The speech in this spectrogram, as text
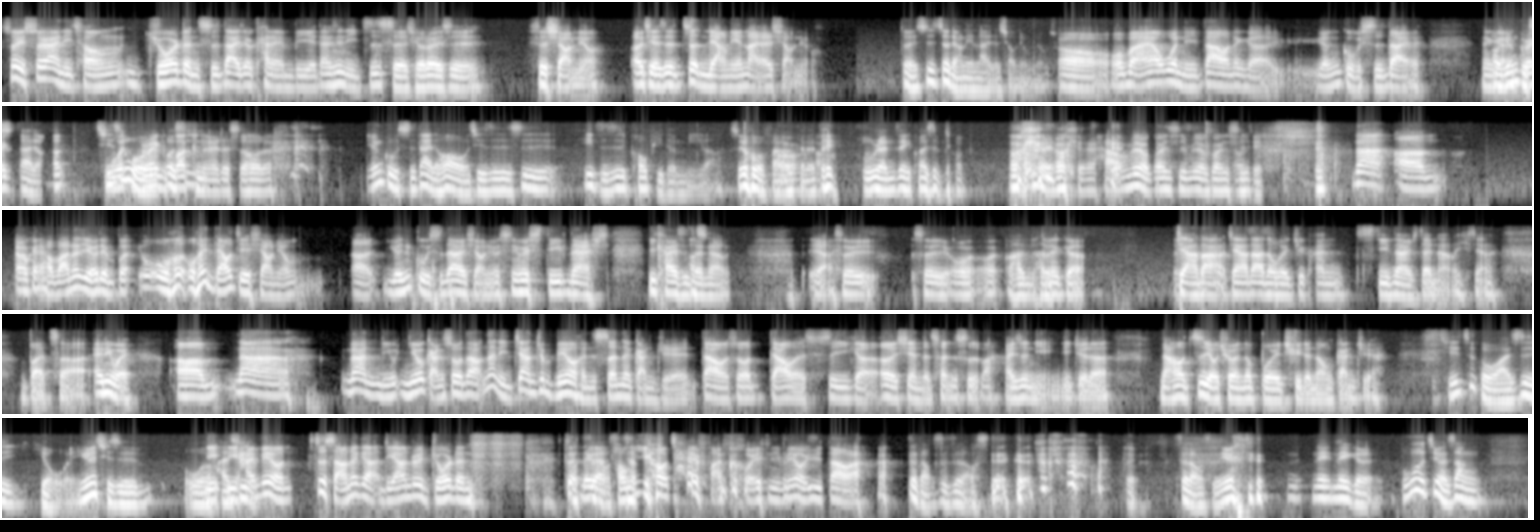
所以，虽然你从 Jordan 时代就看 NBA，但是你支持的球队是是小牛，而且是这两年来的小牛。对，是这两年来的小牛没有错。哦，我本来要问你到那个远古时代，那个远古时代的，呃，其实我 Greg Buckner 的时候的。远古时代的话，我其实是一直是 Kobe 的迷啦，所以我反而可能对湖人这一块是比较。OK OK，好，没有关系，没有关系。那嗯，OK，好吧，那就有点不，我会我会了解小牛，呃，远古时代的小牛是因为 Steve Nash 一开始在那里，呀、oh, yeah，所以，所以我我很很那个加拿大加拿大都会去看 Steve Nash 在哪里这样，But、uh, anyway，呃、um,，那。那你你有感受到？那你这样就没有很深的感觉到说 Dallas 是一个二线的城市吧？还是你你觉得，然后自由球员都不会去的那种感觉？其实这个我还是有诶、欸，因为其实我你你还没有至少那个 DeAndre Jordan 这那个从以后再反悔，你没有遇到啊？这倒是，这倒是，对，这倒是，因为那那个不过基本上。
